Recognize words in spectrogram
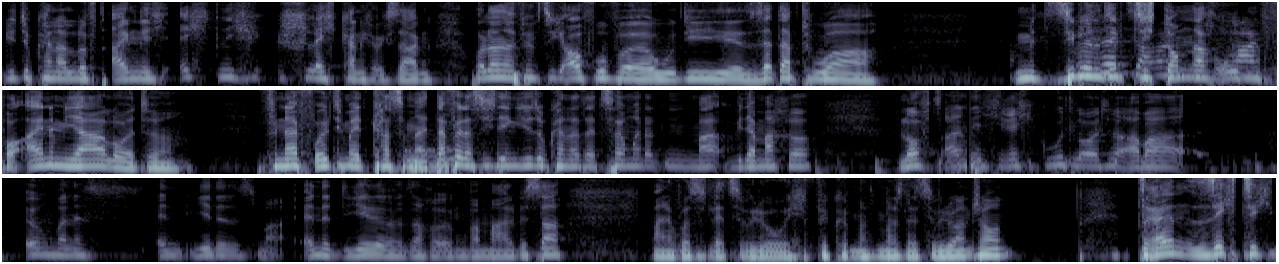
YouTube-Kanal läuft eigentlich echt nicht schlecht, kann ich euch sagen. 150 Aufrufe, die Setup-Tour mit 77 sagen, Daumen nach wir oben vor einem Jahr, Leute. FNAF Ultimate Custom Night. Dafür, dass ich den YouTube-Kanal seit zwei Monaten ma wieder mache, läuft es eigentlich recht gut, Leute, aber irgendwann ist jedes Mal, endet jede Sache irgendwann mal. Wisst ihr? Ich meine, wo ist das letzte Video? Ich, wir können uns mal das letzte Video anschauen. 63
